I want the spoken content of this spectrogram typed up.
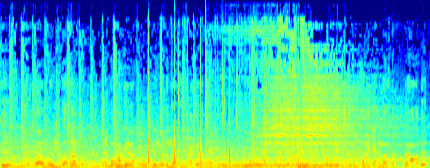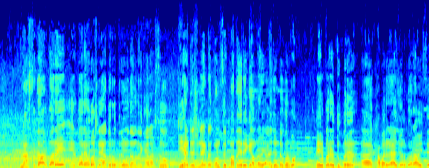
হচ্ছে মহিষ বাথা এবং আগেরা। মহিষ বাথান ভার্সেস আগেরা। সবাইকে এখন নাস্তা দেওয়া হবে। নাস্তা দেওয়ার পরে এরপরে অবশ্য এত রোদ্রের মধ্যে আমাদের খেলার। সো ডিহাইড্রেশনের একটা কনসেপ্ট মাথায় রেখে আমরা ওই আয়োজনটা করব। এরপরে দুপুরের খাবারের আয়োজন করা হয়েছে।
